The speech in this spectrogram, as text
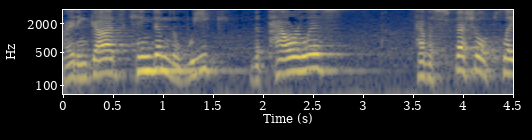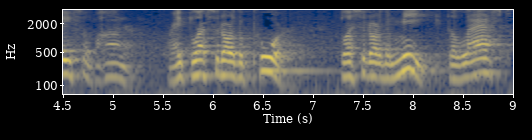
Right? In God's kingdom, the weak, the powerless, have a special place of honor, right? Blessed are the poor, blessed are the meek, the last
